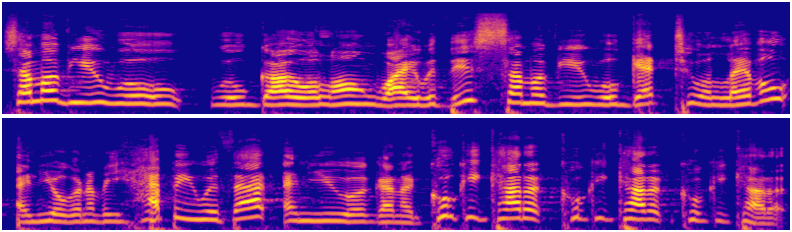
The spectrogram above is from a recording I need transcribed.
Some of you will, will go a long way with this. Some of you will get to a level and you're going to be happy with that and you are going to cookie cut it, cookie cut it, cookie cut it.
